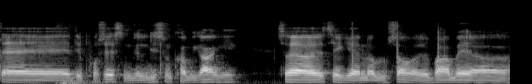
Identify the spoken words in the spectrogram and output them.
da det processen den ligesom kom i gang. Ikke? Så jeg tænkte, at når, så var det bare med at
